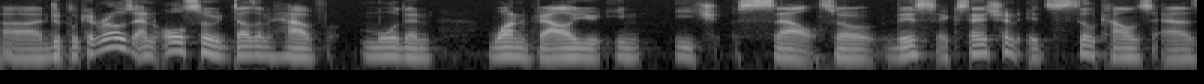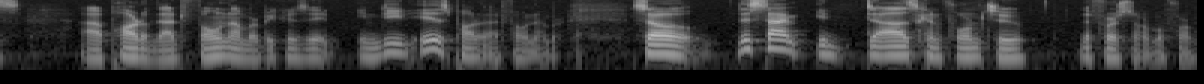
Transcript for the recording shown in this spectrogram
uh, duplicate rows, and also it doesn't have more than one value in each cell. So this extension, it still counts as uh, part of that phone number because it indeed is part of that phone number. So this time it does conform to the first normal form.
